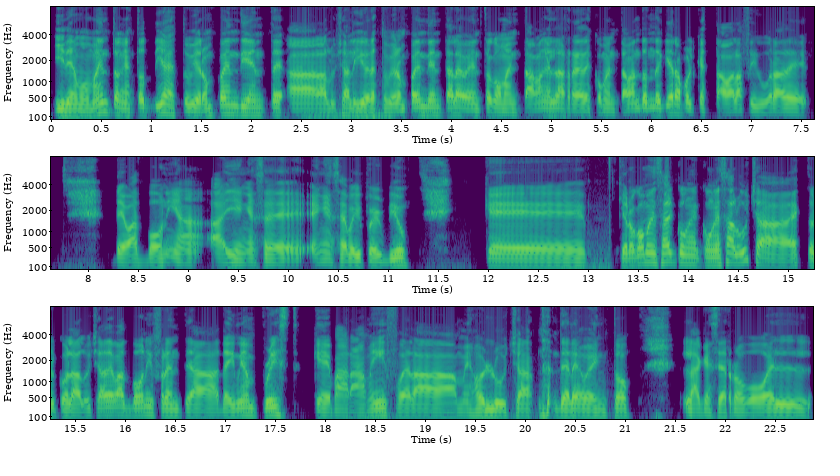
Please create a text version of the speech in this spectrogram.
y de momento en estos días estuvieron pendientes a la lucha libre, estuvieron pendientes al evento, comentaban en las redes, comentaban donde quiera porque estaba la figura de, de Bad Bunny ahí en ese, en ese pay-per-view. Que quiero comenzar con, esa lucha, Héctor, con la lucha de Bad Bunny frente a Damian Priest, que para mí fue la mejor lucha del evento, la que se robó el,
